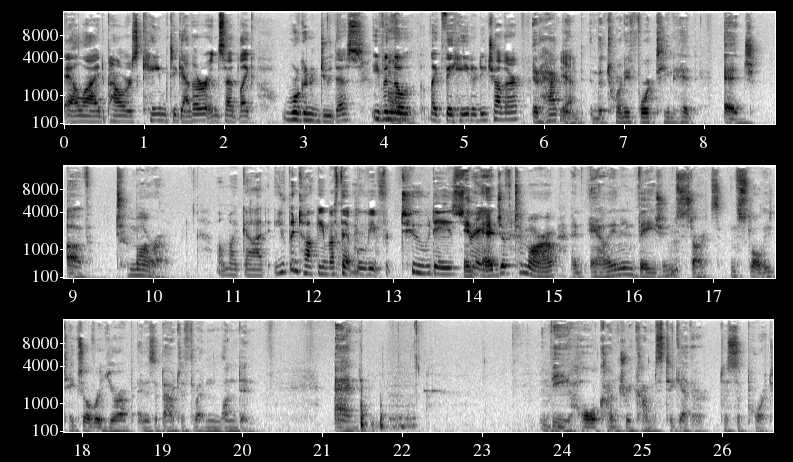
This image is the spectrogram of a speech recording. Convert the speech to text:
Allied powers came together and said like, we're gonna do this, even though Um, like they hated each other. It happened in the 2014 hit Edge of Tomorrow. Oh my god, you've been talking about that movie for two days straight. In straight. Edge of Tomorrow, an alien invasion starts and slowly takes over Europe and is about to threaten London. And the whole country comes together to support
